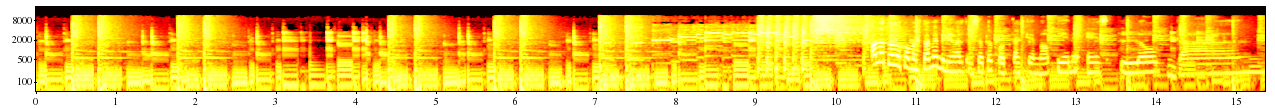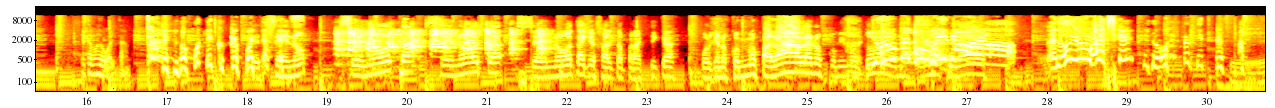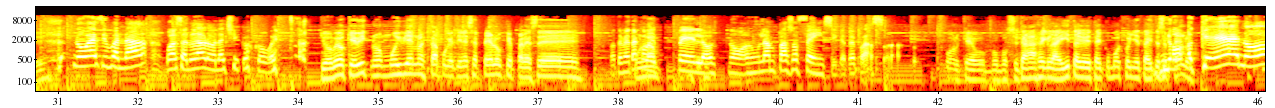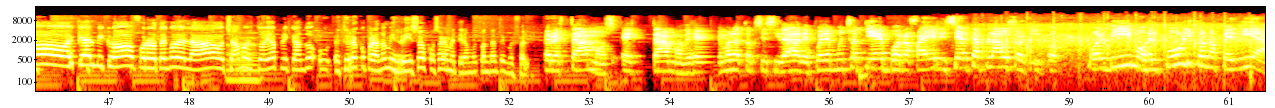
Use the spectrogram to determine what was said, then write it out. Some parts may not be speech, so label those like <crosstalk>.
Hola a todos, ¿cómo están? Bienvenidos al tercer podcast que no tiene eslogan. Estamos de vuelta. <laughs> Lo único que voy a se, no, se nota, se nota, se nota que falta práctica porque nos comimos palabras, nos comimos todo. Yo no me comí nada. Es lo único que voy a decir. No voy a, repetir. Sí. no voy a decir más nada. Voy a saludar. Hola chicos, ¿cómo están? Yo veo que Vic no, muy bien no está porque tiene ese pelo que parece No te metas Un con el pelo. No, es un lampazo fancy. ¿Qué te pasa? porque vos, sois tan arregladita y está como coñetadita ese No, pelo. ¿qué? No, es que el micrófono lo tengo de lado, chamo. Ah. Estoy aplicando, estoy recuperando mis rizos, cosa que me tiene muy contenta y muy feliz. Pero estamos, estamos, dejemos la toxicidad. Después de mucho tiempo, Rafael, inserta aplausos, hijo. Volvimos, el público nos pedía.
